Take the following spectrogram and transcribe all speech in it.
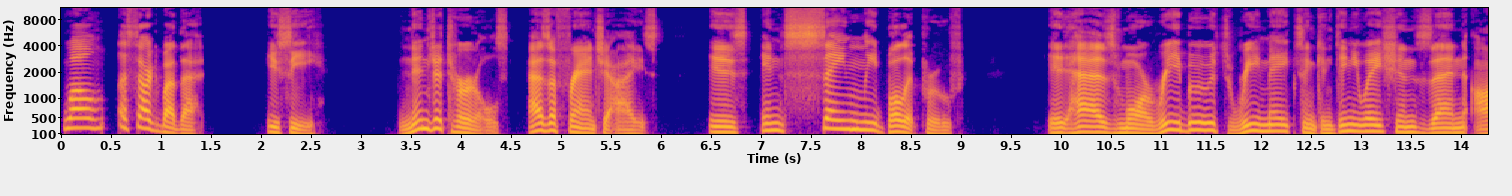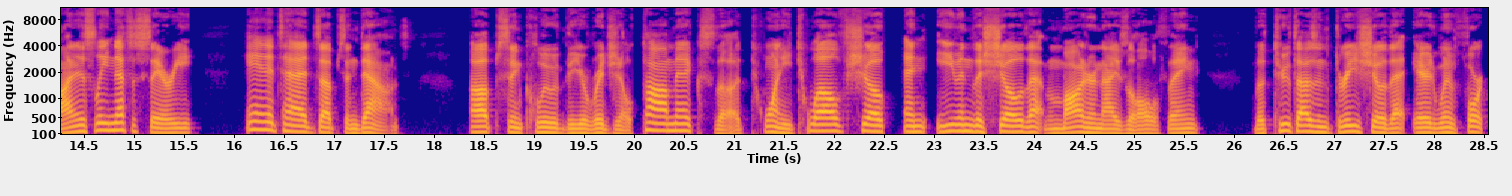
Well, let's talk about that. You see, Ninja Turtles as a franchise is insanely bulletproof. It has more reboots, remakes, and continuations than honestly necessary, and it's had ups and downs. Ups include the original comics, the 2012 show, and even the show that modernized the whole thing, the 2003 show that aired when Fort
